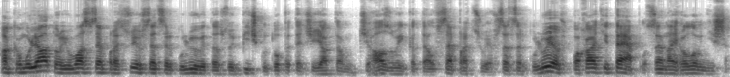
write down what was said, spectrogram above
акумулятор, і у вас все працює, все циркулює, ви там свою пічку топите, чи як там, чи газовий котел, все працює, все циркулює, в хаті тепло, це найголовніше.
